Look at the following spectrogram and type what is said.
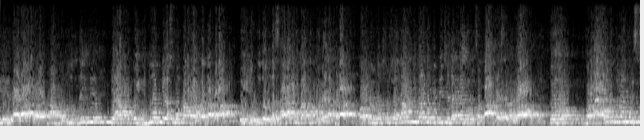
یہ ہدایات اور احکام موجود نہیں تھے کہ آپ کو کوئی ہندوؤں کے رسموں پر عمل کرنا پڑا، کوئی یہود و نصارہ کی باتوں کو لینا پڑا، اور کوئی نفس و شیطان کی باتوں کے پیچھے لگ گئے تو مسلمان کیسا ہوا؟ تو فرمایا اس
